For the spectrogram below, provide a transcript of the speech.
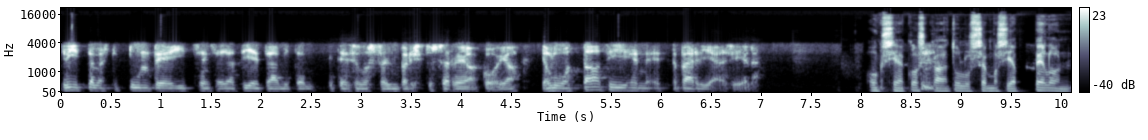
riittävästi tuntee itsensä ja tietää, miten, miten sellaisessa ympäristössä reagoi ja, ja luottaa siihen, että pärjää siellä. Onko siellä koskaan tullut semmoisia pelon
